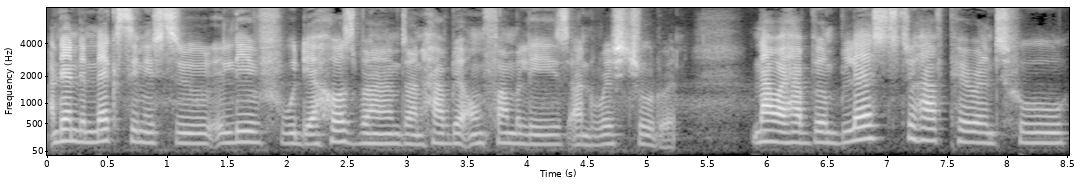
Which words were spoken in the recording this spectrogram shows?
And then the next thing is to live with their husbands and have their own families and raise children. Now i have been blessed to have parents who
